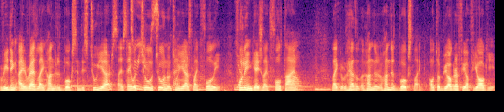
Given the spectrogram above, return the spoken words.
reading. I read like hundred books in these two years. I say Two with two, years, two, no, two years, like Mhm. fully, Yeah. fully engaged, like full time. Wow. Mhm. Like we had a hundred, hundred books, like autobiography of yogi,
